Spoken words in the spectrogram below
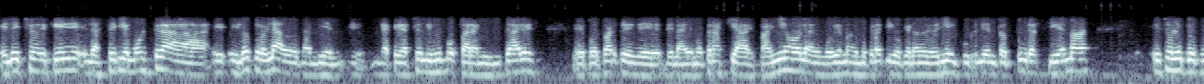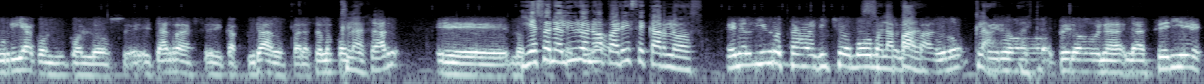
el hecho de que la serie muestra eh, el otro lado también, eh, la creación de grupos paramilitares eh, por parte de, de, la democracia española, del gobierno democrático que no debería incurrir en torturas y demás. Eso es lo que ocurría con, con los etarras capturados, para hacerlos confesar. Claro. y eso en el libro no aparece, Carlos. En el libro está dicho de modo solapado, solapado claro, pero, pero la, la, serie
